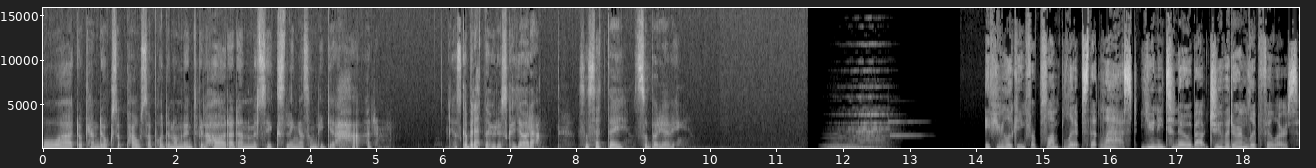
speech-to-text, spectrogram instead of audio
Och då kan du också pausa podden om du inte vill höra den musikslinga som ligger här. Jag ska berätta hur du ska göra. Så sätt dig så börjar vi. If you're looking for plump lips that last, you need to know about Juvederm lip fillers.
